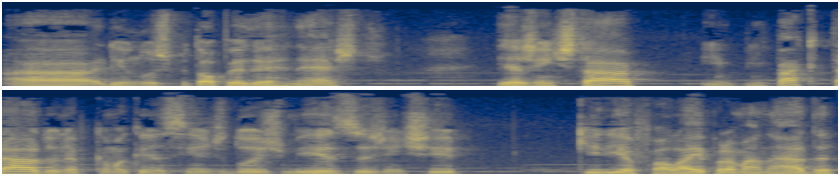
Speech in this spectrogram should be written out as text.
ah, ali no Hospital Pedro Ernesto. E a gente está impactado, né? Porque é uma criancinha de dois meses. A gente queria falar aí para a manada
